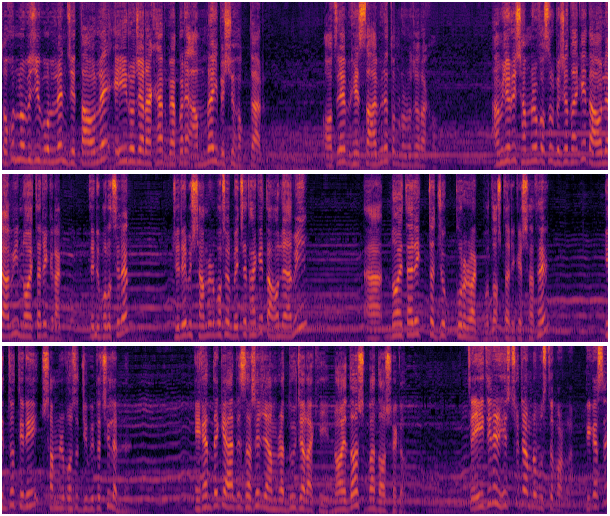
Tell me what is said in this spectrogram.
তখন নবীজি বললেন যে, তাহলে এই রোজা রাখার ব্যাপারে আমরাই বেশি হকদার। অতএব হে সাহাবিরা, তোমরা রোজা রাখো। আমি যদি সামনের বছর বেঁচে থাকি, তাহলে আমি নয় তারিখ রাখব। তিনি বলেছিলেন, যদি আমি সামনের বছর বেঁচে থাকি, তাহলে আমি নয় তারিখটা যোগ করে রাখব, দশ তারিখের সাথে। কিন্তু তিনি সামনের বছর জীবিত ছিলেন না। এখান থেকে হাদিস আসে যে, আমরা দুইটা রাখি, নয় দশ বা দশ এগারো। তো এই দিনের হিস্ট্রিটা আমরা বুঝতে পারলাম, ঠিক আছে?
